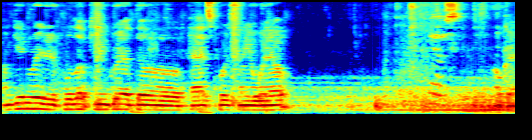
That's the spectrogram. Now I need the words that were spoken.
I'm getting ready to pull up. Can you grab the passports on your way out? Yes. Okay.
